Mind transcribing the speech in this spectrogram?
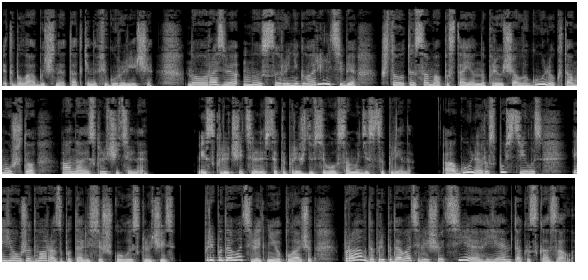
Это была обычная Таткина фигура речи. Но разве мы с Ирой не говорили тебе, что ты сама постоянно приучала Гулю к тому, что она исключительная? Исключительность — это прежде всего самодисциплина. А Гуля распустилась, ее уже два раза пытались из школы исключить. Преподаватели от нее плачут. Правда, преподаватели еще те, я им так и сказала.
